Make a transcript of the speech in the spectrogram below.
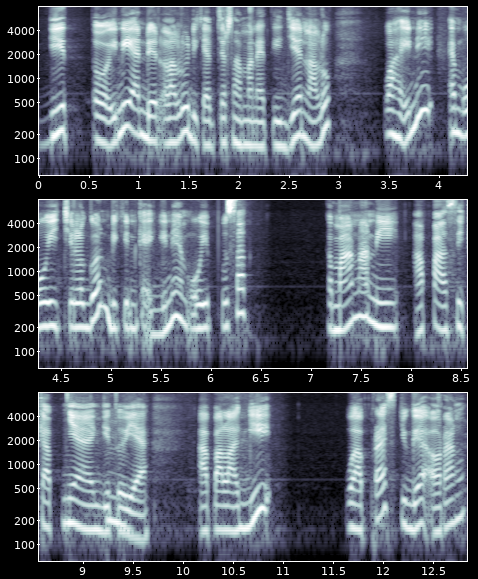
Gitu. Ini ada lalu di capture sama netizen lalu wah ini MUI Cilegon bikin kayak gini MUI pusat ke mana nih? Apa sikapnya gitu ya? Apalagi wapres juga orang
